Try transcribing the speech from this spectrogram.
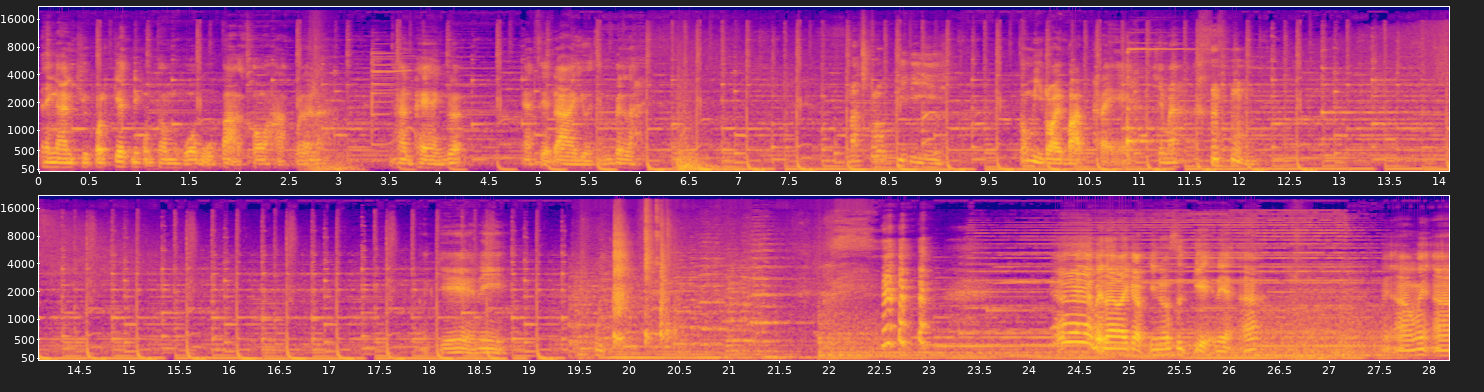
ไองานคิวโปอตเก็ตนี่ผมทำหัวหมูป่าคอหักไปแล้วนะ งานแพงด้วย งานเสียดายอยู่แต่ไม่เป็นไร นักรบที่ดี ต้องมีรอยบาดแผลใช่ไหมโอเค นี่็นอะไรกับอินโนสุเกะเนี่ยอะไม่เอาไม่เอา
